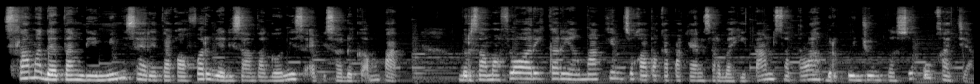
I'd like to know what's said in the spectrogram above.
Selamat datang di mini seri takeover Gadis Antagonis episode keempat bersama Flo Arikar yang makin suka pakai pakaian serba hitam setelah berkunjung ke suku Kajang.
